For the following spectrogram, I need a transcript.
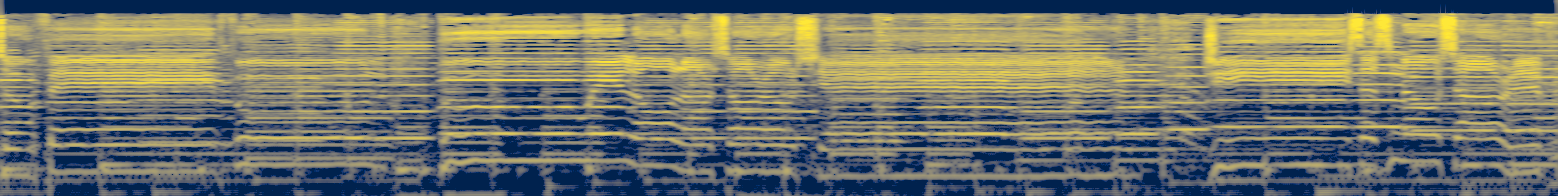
So faithful who will all our sorrows share? Jesus knows our every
